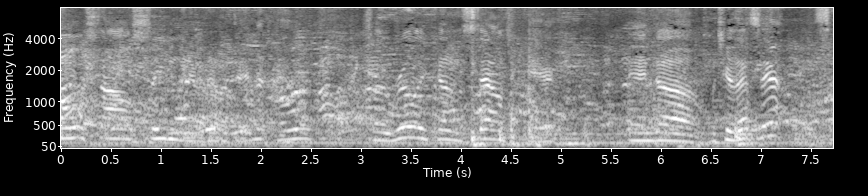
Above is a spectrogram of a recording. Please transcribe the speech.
old style seating and everything. Isn't that cool? So really kind of nostalgic here. And uh, but yeah, that's it. So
